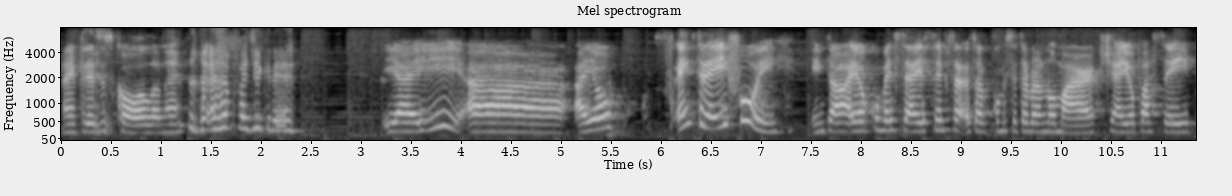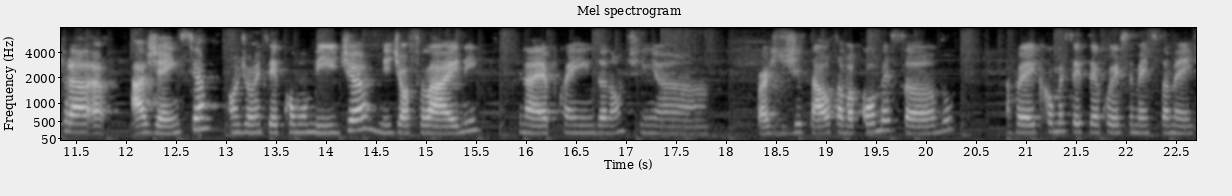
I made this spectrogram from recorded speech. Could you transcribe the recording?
A empresa escola, né? Pode crer. E aí, a... aí eu entrei e fui. Então, eu comecei, eu sempre tra- eu comecei trabalhando no marketing, aí eu passei para agência, onde eu entrei como mídia, mídia offline, que na época ainda não tinha parte digital, estava começando. Foi aí que comecei a ter conhecimento também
